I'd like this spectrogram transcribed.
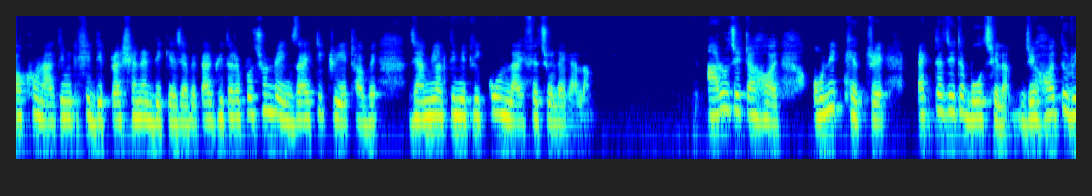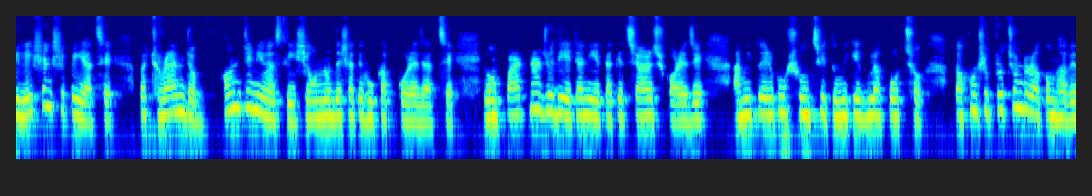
তখন আলটিমেটলি সে ডিপ্রেশনের দিকে যাবে। তার ভিতরে প্রচণ্ড এংজাইটি ক্রিয়েট হবে যে আমি আলটিমেটলি কোন লাইফে চলে গেলাম। আরও যেটা হয়, অনেক ক্ষেত্রে একটা যেটা বলছিলাম, যে হয়তো রিলেশনশিপেই আছে বাট র্যান্ডম কন্টিনিউয়াসলি সে অন্যদের সাথে হুক আপ করে যাচ্ছে এবং পার্টনার যদি এটা নিয়ে তাকে চার্জ করে যে, আমি তো এরকম শুনছি, তুমি কি এগুলা করছ? তখন সে প্রচণ্ড রকম ভাবে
